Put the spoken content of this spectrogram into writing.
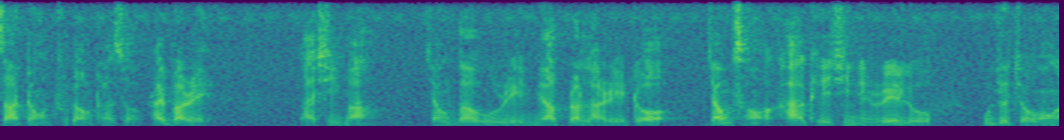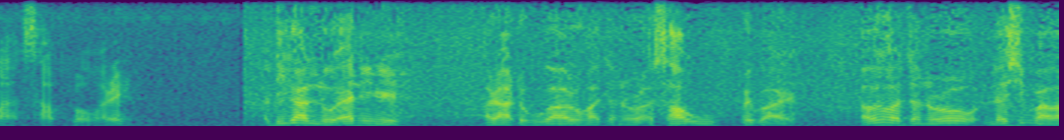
စားတောင်ထူထောင်ထားဆိုဖိုက်ပါရယ်လာရှိမှာကျောင်းသားဦးတွေများပြလာတဲ့တော့ကျောင်းဆောင်အခါခေရှိနေရလို့ဦးကျော်ကျော်ဝအောင်ကစာပြောပါတယ်အဓိကလိုအပ်နေနေအဲ့ဒါတခုကတော့ခါကျွန်တော်တို့အစာအုပ်ဖိတ်ပါတယ်နောက်ဆိုကျွန်တော်တို့လက်ရှိမှာက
